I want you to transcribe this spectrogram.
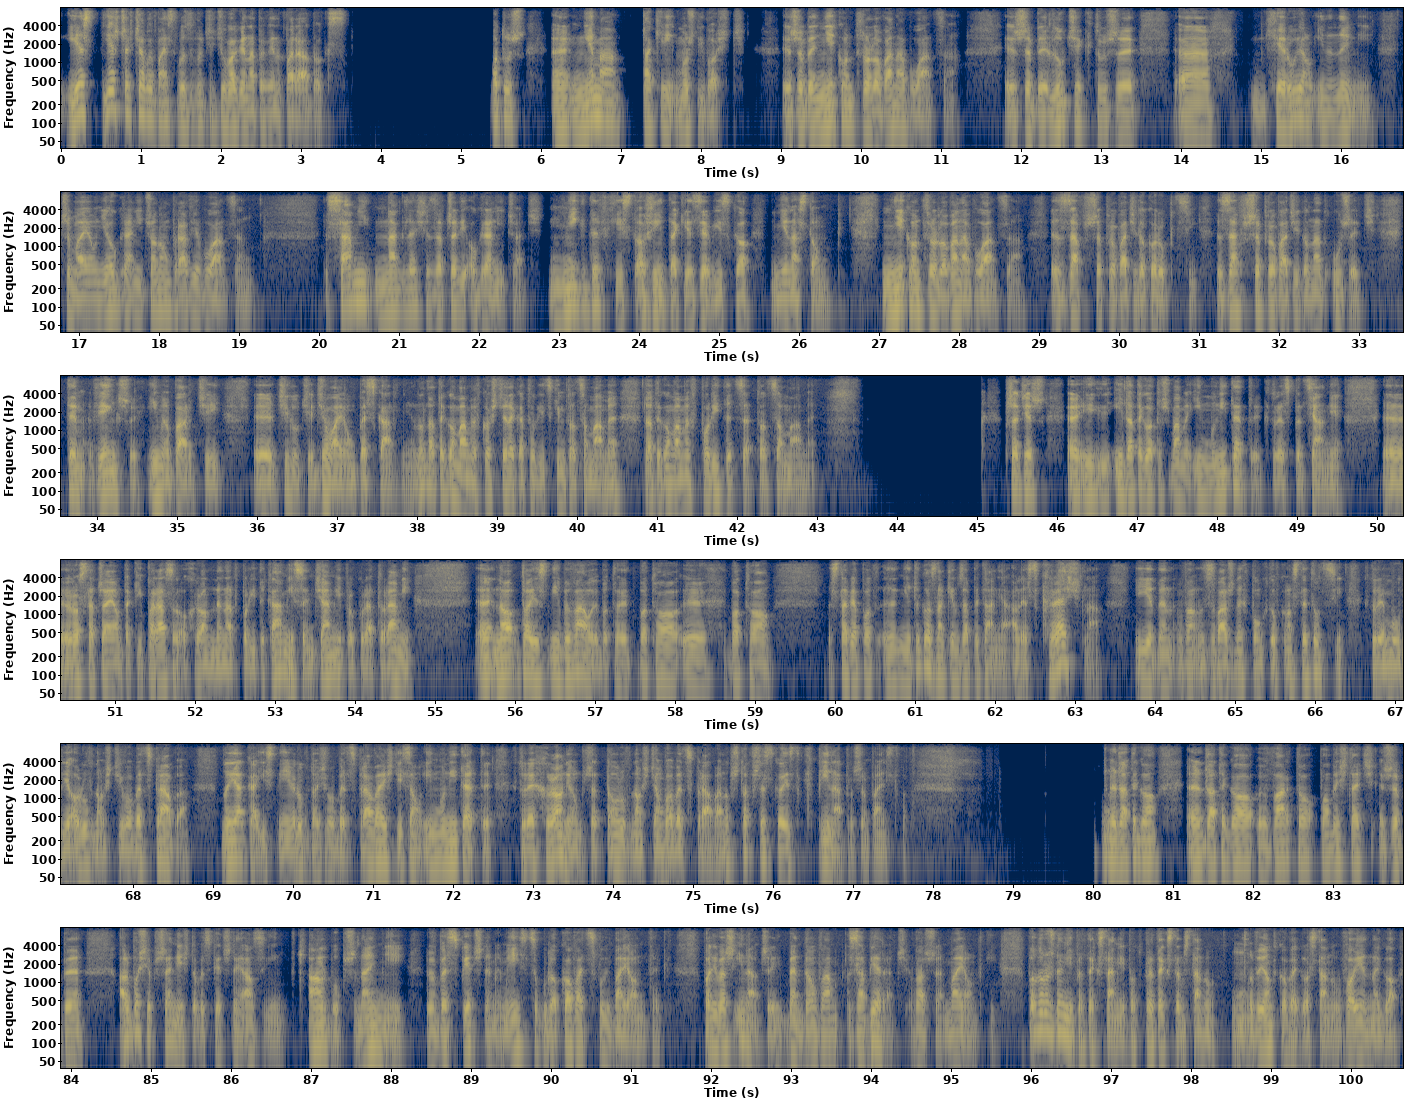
Jest, jeszcze chciałbym Państwu zwrócić uwagę na pewien paradoks. Otóż e, nie ma takiej możliwości, żeby niekontrolowana władza, żeby ludzie, którzy e, kierują innymi, czy mają nieograniczoną prawie władzę, sami nagle się zaczęli ograniczać. Nigdy w historii takie zjawisko nie nastąpi. Niekontrolowana władza zawsze prowadzi do korupcji, zawsze prowadzi do nadużyć. Tym większych, im bardziej y, ci ludzie działają bezkarnie. No dlatego mamy w Kościele katolickim to, co mamy, dlatego mamy w polityce to, co mamy. Przecież y, i, i dlatego też mamy immunitety, które specjalnie y, roztaczają taki parasol ochronny nad politykami, sędziami, prokuratorami, no to jest niebywały, bo to, bo to, y, bo to stawia pod y, nie tylko znakiem zapytania, ale skreśla jeden z ważnych punktów Konstytucji, który mówi o równości wobec prawa. No jaka istnieje równość wobec prawa, jeśli są immunitety, które chronią przed tą równością wobec prawa? No przecież to wszystko jest kpina, proszę Państwa. Dlatego, e, dlatego warto pomyśleć, żeby albo się przenieść do bezpiecznej Azji, albo przynajmniej w bezpiecznym miejscu ulokować swój majątek, ponieważ inaczej będą wam zabierać wasze majątki pod różnymi pretekstami, pod pretekstem stanu mm, wyjątkowego, stanu wojennego,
